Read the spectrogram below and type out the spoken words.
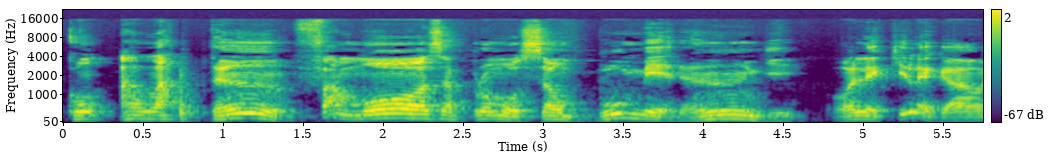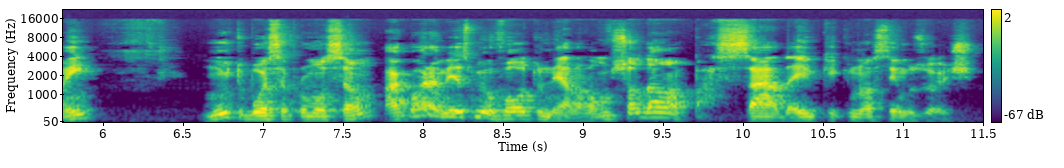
com a Latam, famosa promoção Boomerang. Olha que legal, hein? Muito boa essa promoção. Agora mesmo eu volto nela. Vamos só dar uma passada aí o que, que nós temos hoje.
